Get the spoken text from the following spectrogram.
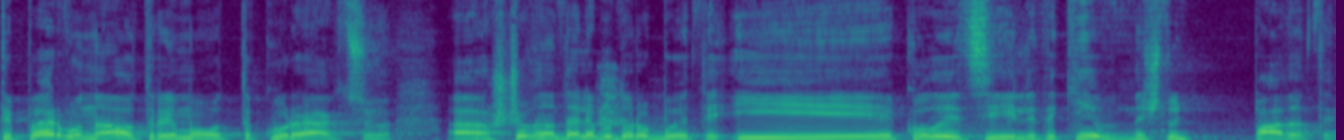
тепер вона отримала таку реакцію. Що вона далі буде робити? І коли ці літаки почнуть падати?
